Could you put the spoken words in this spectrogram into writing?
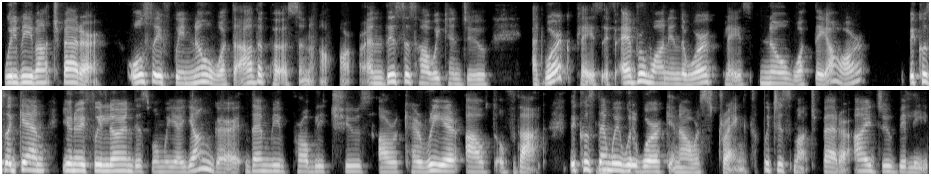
will be much better. Also, if we know what the other person are, and this is how we can do at workplace if everyone in the workplace know what they are because again you know if we learn this when we are younger then we probably choose our career out of that because then mm. we will work in our strength which is much better. I do believe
